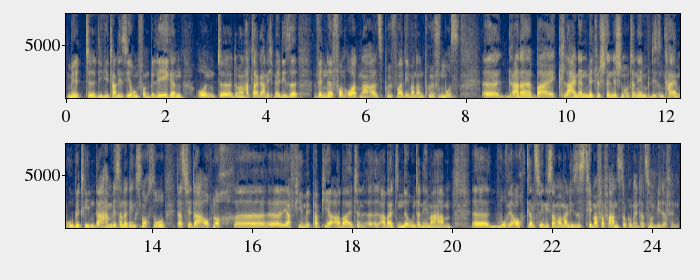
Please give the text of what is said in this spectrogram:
mit äh, Digitalisierung von Belegen und äh, man hat da gar nicht mehr diese Wände von Ordner als Prüfer, die man dann prüfen muss. Äh, gerade bei kleinen mittelständischen Unternehmen, diesen KMU-Betrieben, da haben wir es allerdings noch so, dass wir da auch noch äh, äh, ja viel mit Papier arbeiten, äh, arbeitende Unternehmer haben, äh, wo wir auch ganz wenig, sagen wir mal, dieses Thema Verfahrensdokumentation mhm. wiederfinden.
